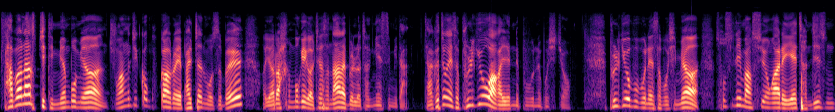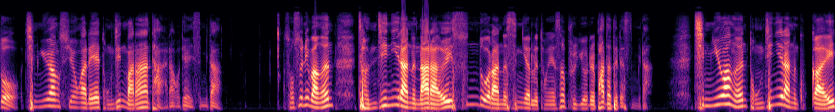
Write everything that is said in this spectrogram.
4번 학습지 뒷면 보면 중앙집권 국가로의 발전 모습을 여러 항목에 걸쳐서 나라별로 정리했습니다. 자, 그 중에서 불교와 관련된 부분을 보시죠. 불교 부분에서 보시면 소수림왕 수용 아래에 전진순도, 침유왕 수용 아래에 동진 마라나타라고 되어 있습니다. 소수림왕은 전진이라는 나라의 순도라는 승려를 통해서 불교를 받아들였습니다. 침유왕은 동진이라는 국가의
